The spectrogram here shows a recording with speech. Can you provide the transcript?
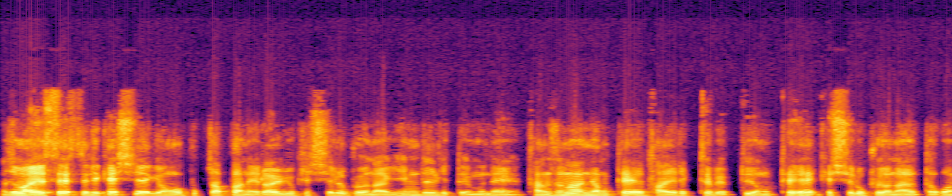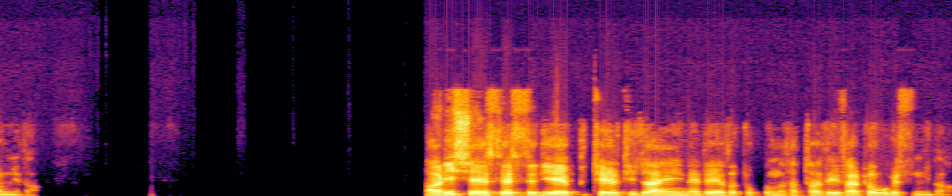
하지만 SSD 캐시의 경우 복잡한 LRU 캐시를 구현하기 힘들기 때문에 단순한 형태의 다이렉트 맵드 형태의 캐시로 구현하였다고 합니다. REC SSD FTL 디자인에 대해서 조금 자세히 살펴보겠습니다.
